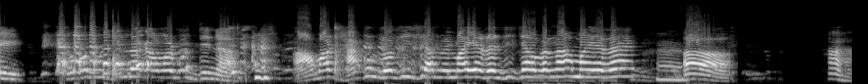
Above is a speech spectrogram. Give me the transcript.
ঠান্ডি তোর বুদ্ধি লাগ আমার বুদ্ধি না। আমার ঠাকুর যদি আমি মায়েরা দিতে হবে না মায়েরা? হ্যাঁ।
